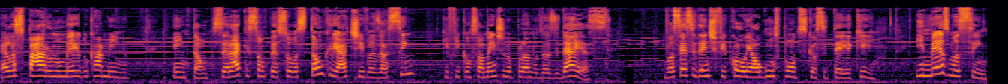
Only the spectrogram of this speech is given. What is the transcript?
elas param no meio do caminho. Então, será que são pessoas tão criativas assim que ficam somente no plano das ideias? Você se identificou em alguns pontos que eu citei aqui? E mesmo assim,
